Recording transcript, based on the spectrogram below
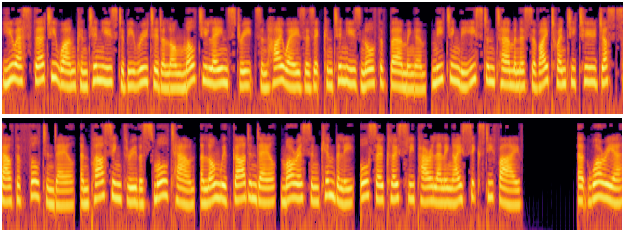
US 31 continues to be routed along multi-lane streets and highways as it continues north of Birmingham, meeting the eastern terminus of I-22 just south of Fultondale, and passing through the small town, along with Gardendale, Morris and Kimberly, also closely paralleling I-65. At Warrior,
